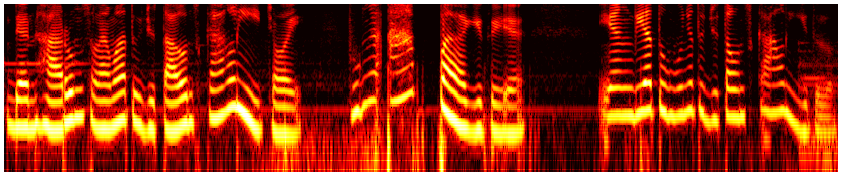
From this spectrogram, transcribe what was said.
dan harum selama tujuh tahun sekali coy. Bunga apa gitu ya? Yang dia tumbuhnya tujuh tahun sekali gitu loh.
